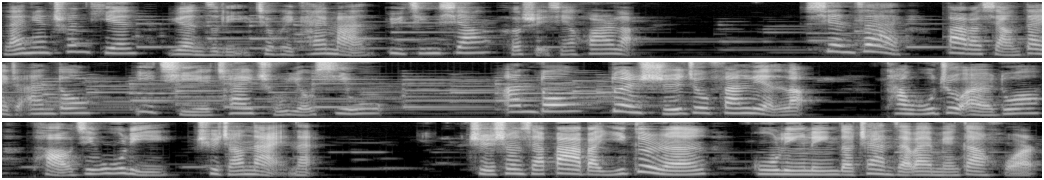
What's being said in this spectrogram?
来年春天，院子里就会开满郁金香和水仙花了。现在，爸爸想带着安东一起拆除游戏屋。安东顿时就翻脸了，他捂住耳朵，跑进屋里去找奶奶。只剩下爸爸一个人孤零零地站在外面干活儿。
